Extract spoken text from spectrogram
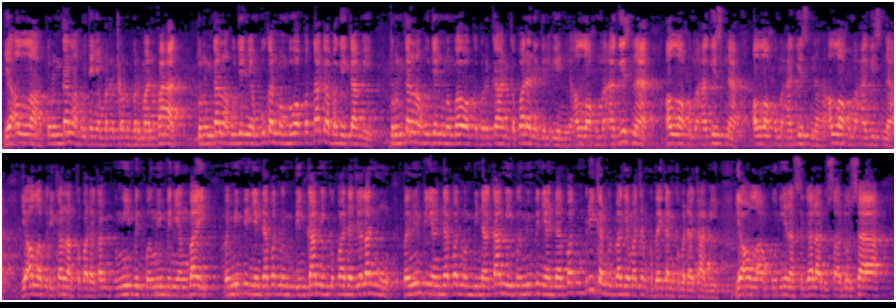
Ya Allah, turunkanlah hujan yang ber bermanfaat. Turunkanlah hujan yang bukan membawa petaka bagi kami. Turunkanlah hujan yang membawa keberkahan kepada negeri ini. Allahumma agisna, Allahumma agisna, Allah Allahumma agisna, Allahumma agisna. Ya Allah berikanlah kepada kami pemimpin-pemimpin yang baik, pemimpin yang dapat membimbing kami kepada jalanmu, pemimpin yang dapat membina kami, pemimpin yang dapat memberikan berbagai macam kebaikan kepada kami. Ya Allah ampunilah segala dosa-dosa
